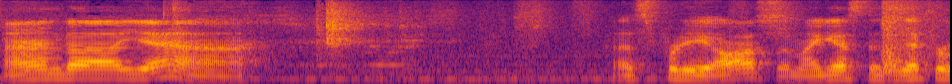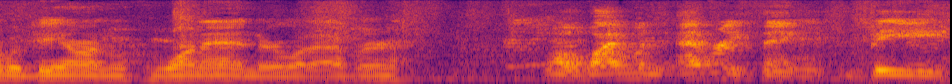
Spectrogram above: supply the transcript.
And uh, yeah, that's pretty awesome. I guess the zipper would be on one end or whatever. Well, why wouldn't everything be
